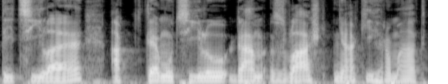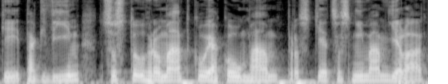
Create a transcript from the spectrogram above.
ty cíle a k tému cílu dám zvlášť nějaký hromádky, tak vím, co s tou hromádkou, jakou mám prostě, co s ní mám dělat,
